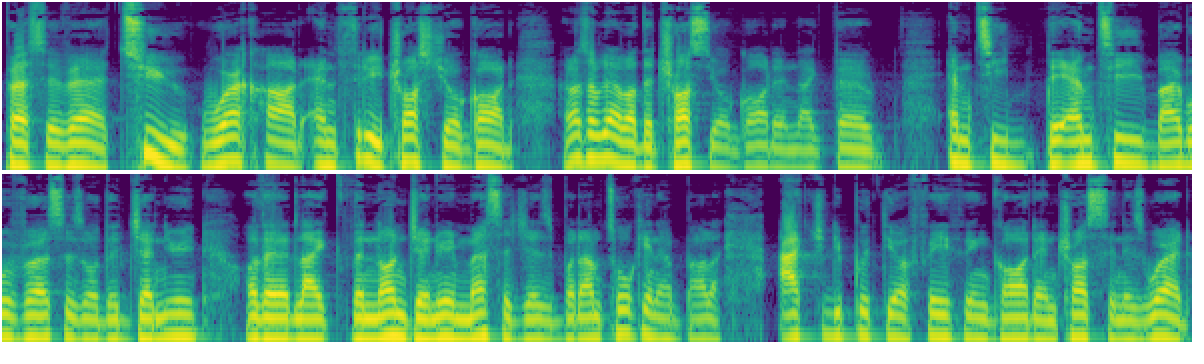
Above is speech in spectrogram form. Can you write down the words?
persevere. Two, work hard. And three, trust your God. I'm not talking about the trust your God and like the empty empty the empty Bible verses or the genuine or the like the non genuine messages, but I'm talking about like actually put your faith in God and trust in His word.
